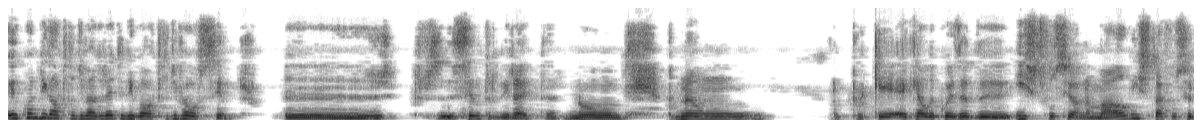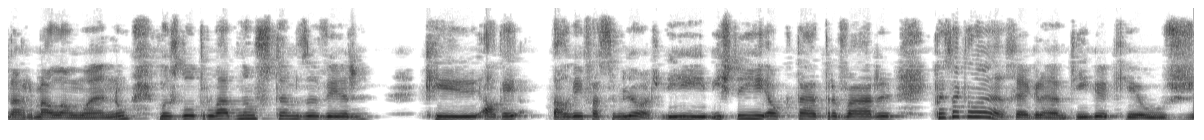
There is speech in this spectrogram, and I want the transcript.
eu quando digo alternativa à direita, digo alternativa ao centro. Uh, centro-direita. Não, não, porque é aquela coisa de isto funciona mal, isto está a funcionar mal há um ano, mas do outro lado não estamos a ver que alguém, alguém faça melhor. E isto aí é o que está a travar. Depois há aquela regra antiga que é os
